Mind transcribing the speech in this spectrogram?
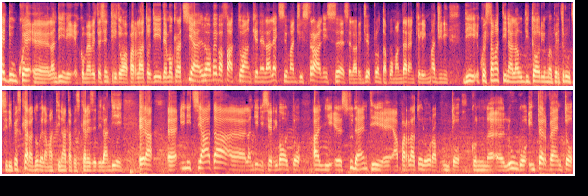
E dunque eh, Landini, come avete sentito, ha parlato di democrazia e lo aveva fatto anche nella Lexio Magistralis, se la regia è pronta può mandare anche le immagini di questa mattina all'Auditorium Petruzzi di Pescara, dove la mattinata pescarese di Landini era eh, iniziata. Eh, Landini si è rivolto agli eh, studenti e ha parlato loro appunto con un eh, lungo intervento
